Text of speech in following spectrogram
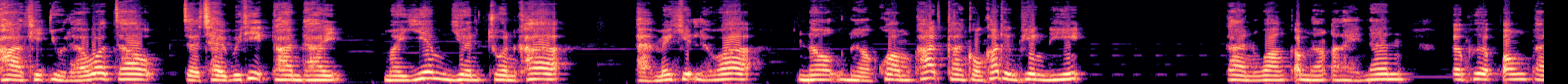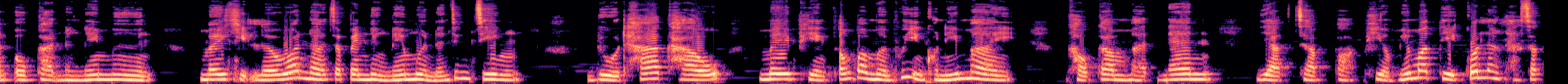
ข้าคิดอยู่แล้วว่าเจ้าจะใช้วิธีการใดมาเยี่ยมเยือนชวนข้าแต่ไม่คิดเลยว่า นอกเหนือความคาดการณ์ของข้าถึงเพียงนี้ การวางกำลังอะไรนั่นก็เพื่อป้องกันโอกาสหนึ่งในหมื่น ไม่คิดเลยว่านางจะเป็นหนึ่งในหมื่นนั้นจริง ๆ ดูท่าเขาไม่เพียงต้องประเมินผู้หญิงคนนี้ใหม่ เขากำหมัดแน่น อยากจับปอบเผียวไม่มาตีก้นแรงแทกสัก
